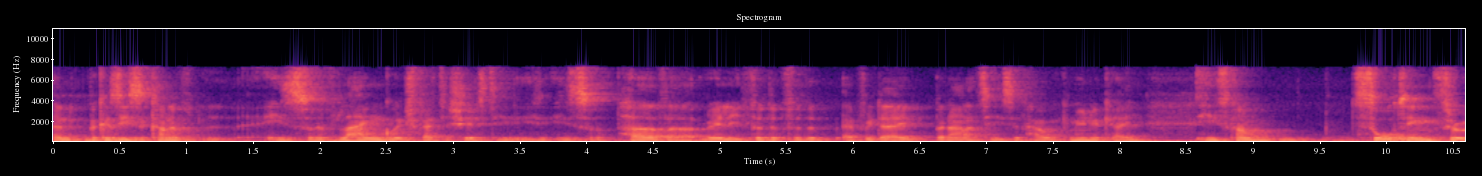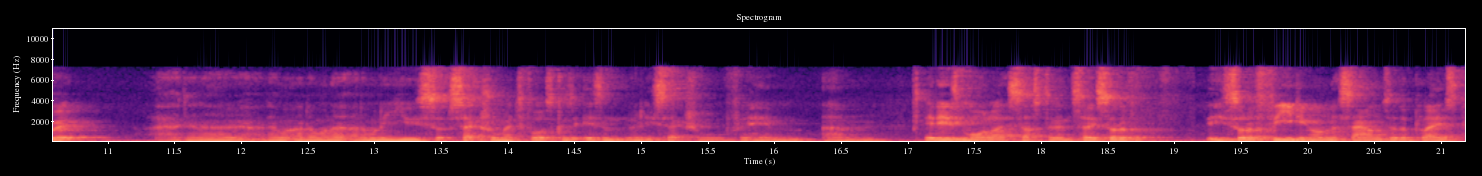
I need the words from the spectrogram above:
And because he's a kind of he's sort of language fetishist, he, he's a sort of pervert really for the for the everyday banalities of how we communicate. He's kind of sorting through it. I don't know. I don't. I don't want to. I don't want to use sort of sexual metaphors because it isn't really sexual for him. Um, it is more like sustenance. So he's sort of he's sort of feeding on the sounds of the place,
